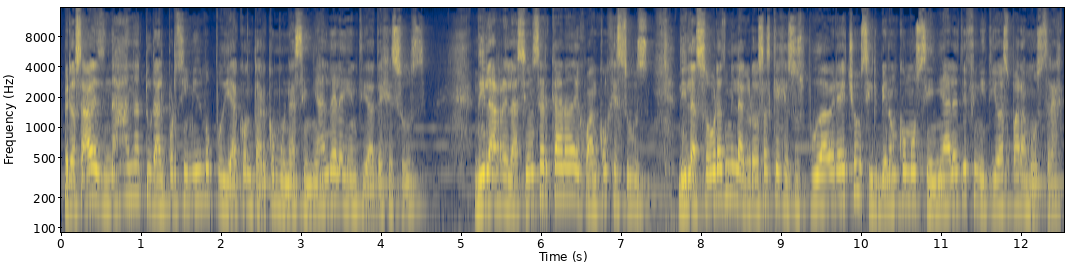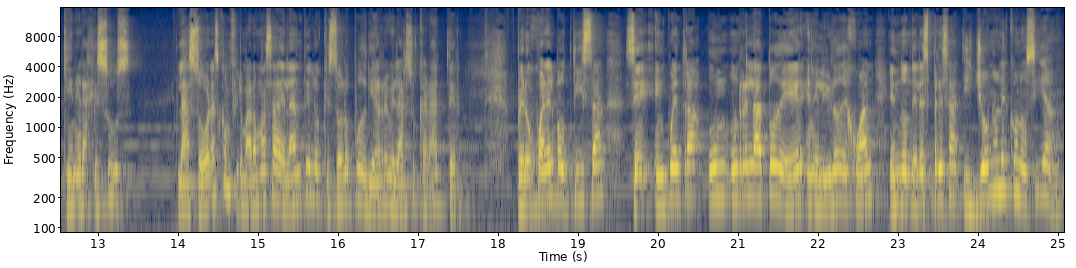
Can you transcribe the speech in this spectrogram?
Pero sabes, nada natural por sí mismo podía contar como una señal de la identidad de Jesús. Ni la relación cercana de Juan con Jesús, ni las obras milagrosas que Jesús pudo haber hecho sirvieron como señales definitivas para mostrar quién era Jesús. Las obras confirmaron más adelante lo que solo podría revelar su carácter. Pero Juan el Bautista se encuentra un, relato de él en el libro de Juan en donde él expresa, y yo no le conocía.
